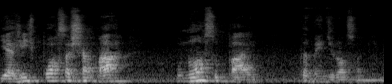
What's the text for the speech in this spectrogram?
e a gente possa chamar o nosso Pai também de nosso amigo.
